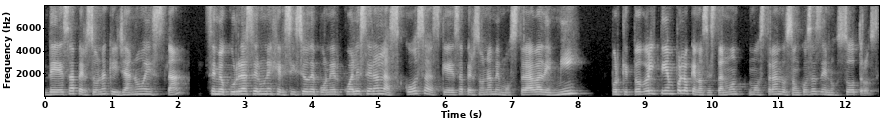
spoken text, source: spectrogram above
de esa persona que ya no está. Se me ocurre hacer un ejercicio de poner cuáles eran las cosas que esa persona me mostraba de mí porque todo el tiempo lo que nos están mostrando son cosas de nosotros.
